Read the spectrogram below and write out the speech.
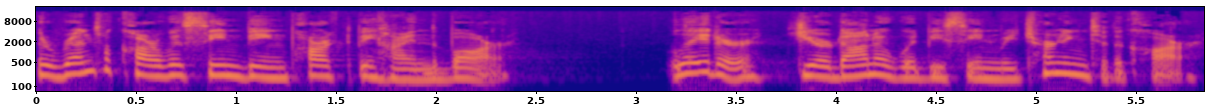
The rental car was seen being parked behind the bar. Later, Giordano would be seen returning to the car.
